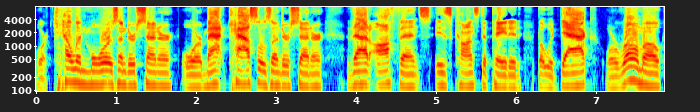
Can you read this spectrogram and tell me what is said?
or Kellen Moore's under center or Matt Cassel's under center, that offense is constipated. But with Dak or Romo,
